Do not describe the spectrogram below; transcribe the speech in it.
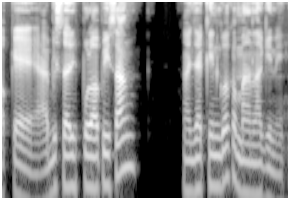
Oke, habis dari Pulau Pisang ngajakin gua ke mana lagi nih?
